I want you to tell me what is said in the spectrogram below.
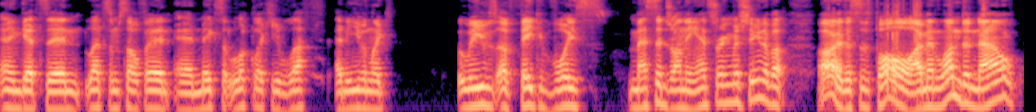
and gets in, lets himself in, and makes it look like he left, and even like leaves a fake voice message on the answering machine about, "Hi, this is Paul. I'm in London now.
